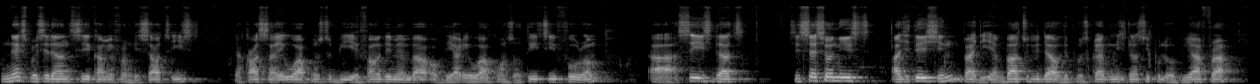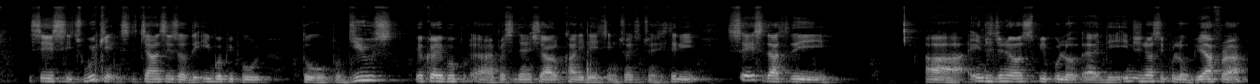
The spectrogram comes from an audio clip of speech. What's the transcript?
next presidency coming from the Southeast. Yakasai, who happens to be a founding member of the Arewa Consultative Forum, uh, says that secessionist agitation by the embattled leader of the proscribed indigenous people of Biafra says it weakens the chances of the Igbo people to produce a credible uh, presidential candidate in 2023. Says that the uh, indigenous people of uh, the indigenous people of Biafra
